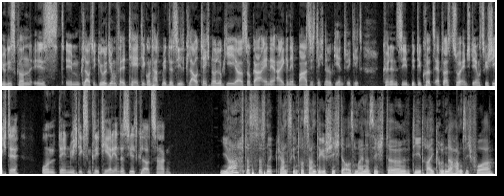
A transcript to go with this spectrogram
Uniscon ist im Cloud Security Umfeld tätig und hat mit der Seal Cloud Technologie ja sogar eine eigene Basistechnologie entwickelt. Können Sie bitte kurz etwas zur Entstehungsgeschichte und den wichtigsten Kriterien der Seal Cloud sagen? Ja, das ist eine ganz interessante Geschichte aus meiner Sicht. Äh, die drei Gründer haben sich vor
